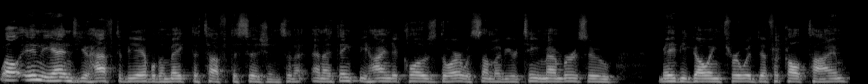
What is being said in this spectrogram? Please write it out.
Well, in the end, you have to be able to make the tough decisions. And, and I think behind a closed door with some of your team members who may be going through a difficult time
